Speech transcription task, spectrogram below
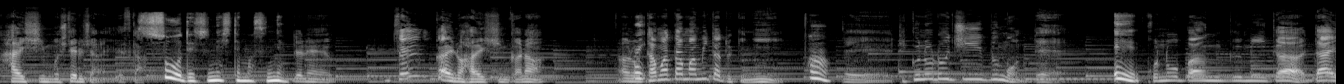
配信もしてるじゃないですか。そうですね、してますね。でね、前回の配信かな、あの、はいたまたま見たときに、あ、えーテクノロジー部門で、ええ。この番組が第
